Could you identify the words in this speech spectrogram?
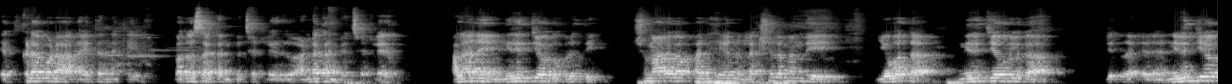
ఎక్కడ కూడా ఆ రైతన్నకి భరోసా కనిపించట్లేదు అండ కనిపించట్లేదు. అలానే నిరుద్యోగ వృత్తి సుమారుగా పదిహేను లక్షల మంది యువత నిరుద్యోగులుగా నిరుద్యోగ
